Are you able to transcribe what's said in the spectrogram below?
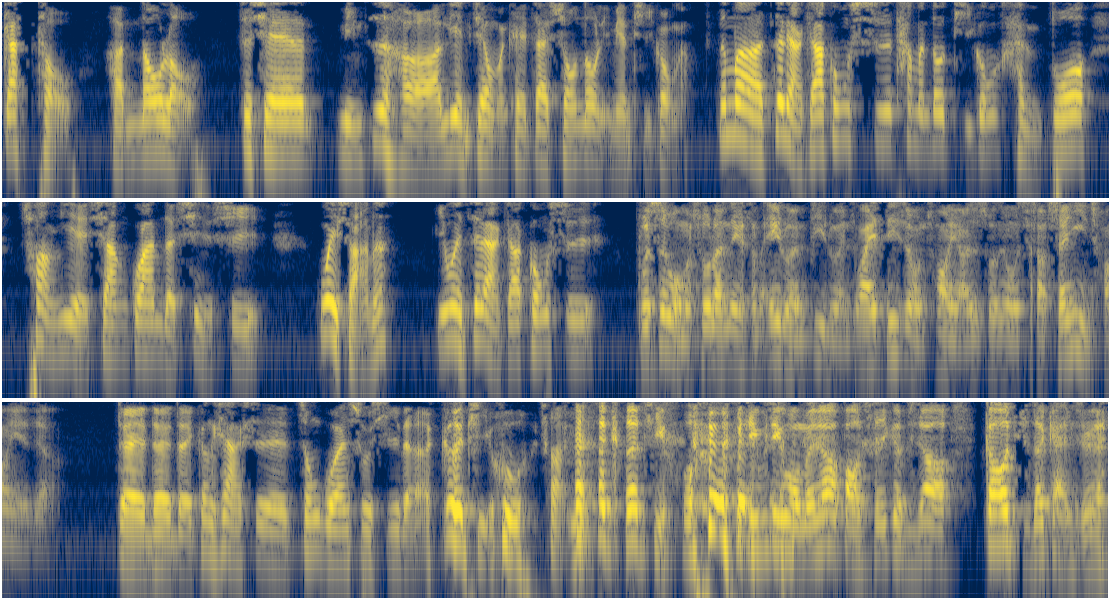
Gusto 和 Nolo。这些名字和链接我们可以在 Show Note 里面提供了。那么这两家公司他们都提供很多创业相关的信息，为啥呢？因为这两家公司不是我们说的那个什么 A 轮、B 轮、YC 这种创业，而是说那种小生意创业这样。对对对，更像是中国人熟悉的个体户创业。个体户不行不行，我们要保持一个比较高级的感觉。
